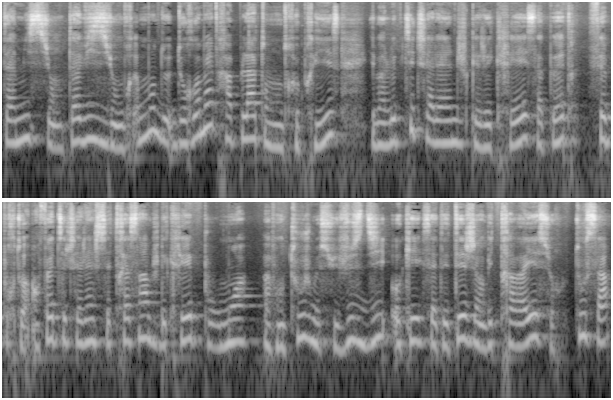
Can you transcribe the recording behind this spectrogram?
ta mission, ta vision, vraiment de, remettre à plat ton entreprise, et eh ben le petit challenge que j'ai créé, ça peut être fait pour toi. En fait, ce challenge, c'est très simple, je l'ai créé pour moi. Avant tout, je me suis juste dit, ok, cet été, j'ai envie de travailler sur tout ça.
